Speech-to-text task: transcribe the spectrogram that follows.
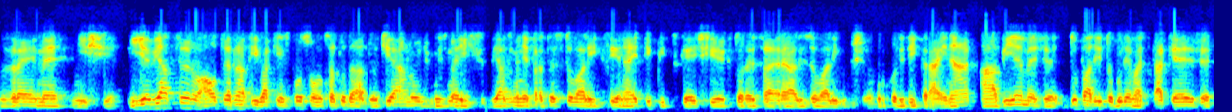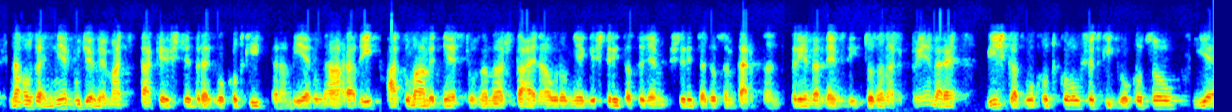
zrejme nižšie. Je viacero alternatív, akým spôsobom sa to dá dotiahnuť. My sme ich viac menej pretestovali tie najtypickejšie, ktoré sa realizovali už v okolitých krajinách a vieme, že dopady to bude mať také, že naozaj nebudeme mať také štedré dôchodky, teda mieru náhrady, ako máme dnes. To znamená, že tá je na úrovni niekde 47-48% priemernej mzdy. To znamená, že v priemere výška dôchodkov, všetkých dôchodcov je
